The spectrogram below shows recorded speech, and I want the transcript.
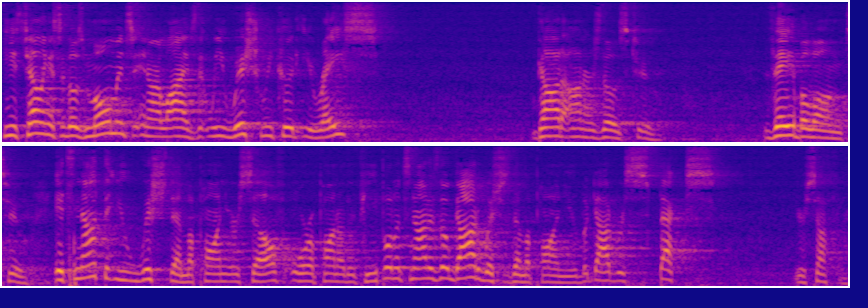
He is telling us that those moments in our lives that we wish we could erase, God honors those too. They belong too. It's not that you wish them upon yourself or upon other people, and it's not as though God wishes them upon you, but God respects your suffering.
